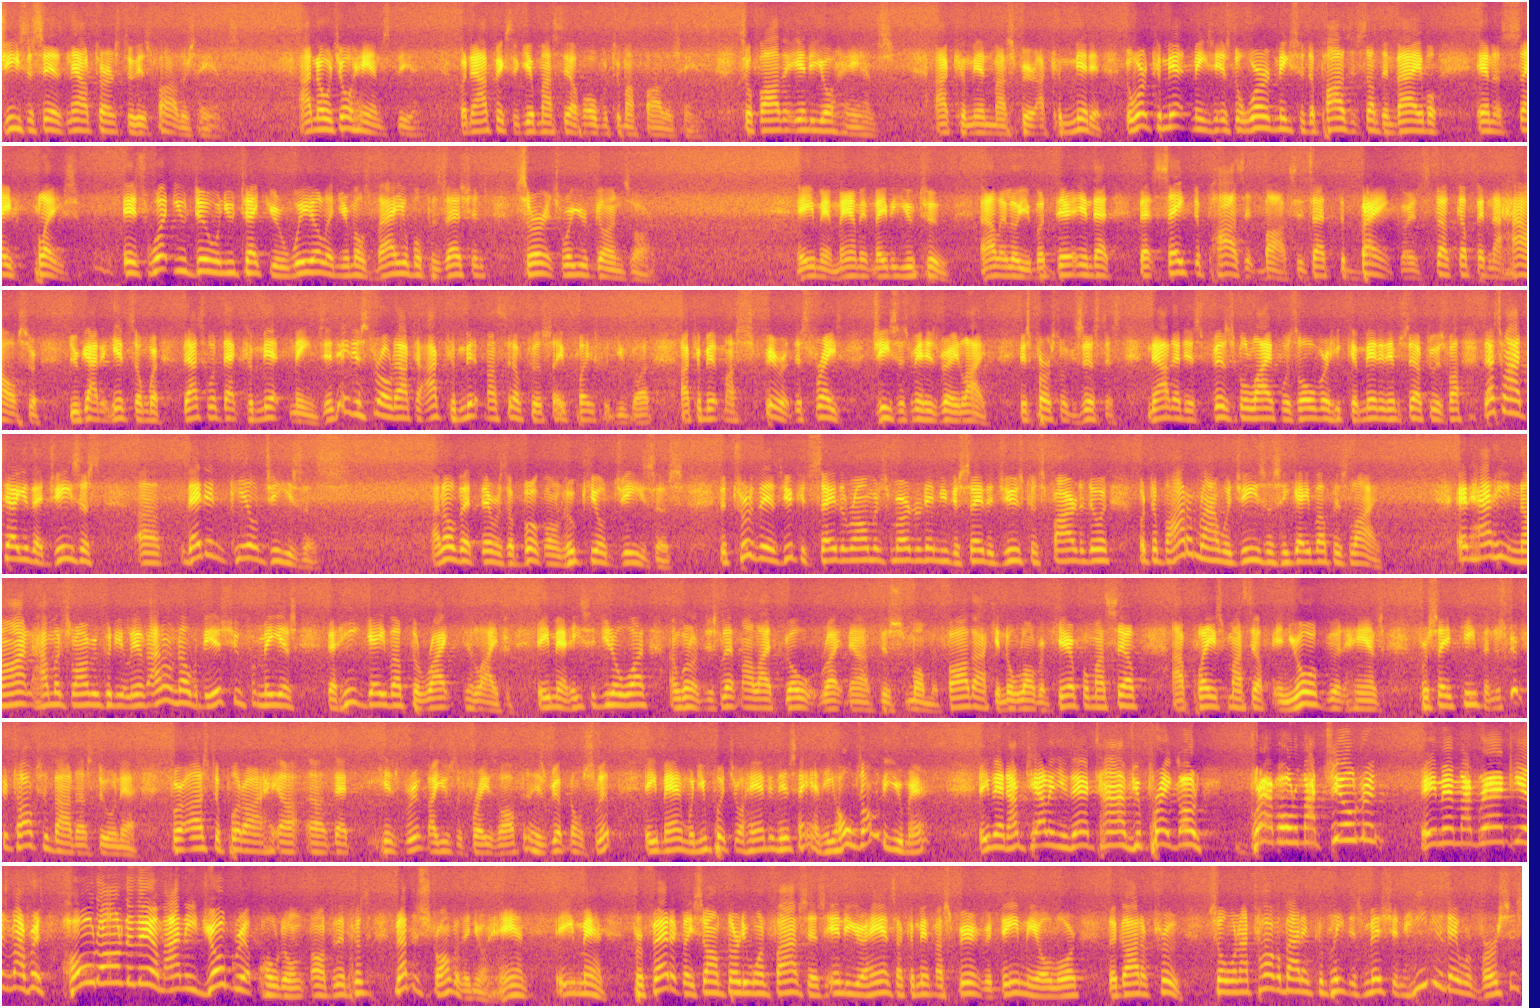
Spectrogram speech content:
Jesus says, now turns to his Father's hands. I know what your hands did, but now I fix to give myself over to my Father's hands. So, Father, into your hands. I commend my spirit. I commit it. The word commit means is the word means to deposit something valuable in a safe place. It's what you do when you take your will and your most valuable possessions. Sir, it's where your guns are. Amen. Ma'am, it may be you too. Hallelujah. But they're in that, that safe deposit box. It's at the bank or it's stuck up in the house or you got to hit somewhere. That's what that commit means. It ain't just throw it out there. I commit myself to a safe place with you, God. I commit my spirit. This phrase, Jesus meant his very life, his personal existence. Now that his physical life was over, he committed himself to his Father. That's why I tell you that Jesus, uh, they didn't kill Jesus. I know that there was a book on who killed Jesus. The truth is, you could say the Romans murdered him, you could say the Jews conspired to do it, but the bottom line with Jesus, he gave up his life. And had he not, how much longer could he live? I don't know, but the issue for me is that he gave up the right to life. Amen. He said, You know what? I'm going to just let my life go right now at this moment. Father, I can no longer care for myself. I place myself in your good hands for safekeeping. The scripture talks about us doing that. For us to put our, uh, uh, that his grip, I use the phrase often, his grip don't slip. Amen. When you put your hand in his hand, he holds on to you, man. Amen. I'm telling you, there are times you pray, God, grab hold of my children. Amen. My grandkids, my friends, hold on to them. I need your grip. Hold on, on to them because nothing's stronger than your hand. Amen. Prophetically, Psalm 31 5 says, Into your hands I commit my spirit. Redeem me, O Lord, the God of truth. So when I talk about him complete his mission, he knew they were verses.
